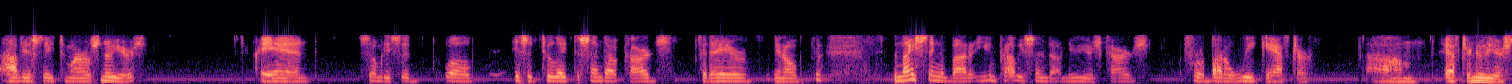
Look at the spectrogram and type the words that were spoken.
obviously, tomorrow's New Year's, and somebody said, "Well, is it too late to send out cards today?" Or you know, the nice thing about it, you can probably send out New Year's cards for about a week after um after New Year's,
